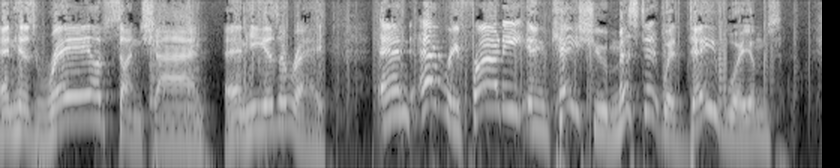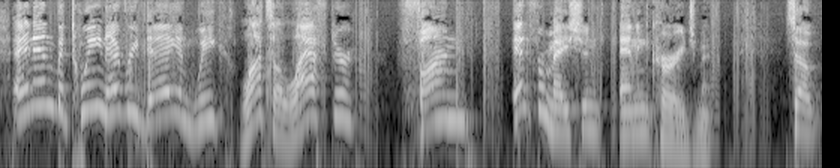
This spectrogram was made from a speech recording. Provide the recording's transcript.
and his ray of sunshine. And he is a ray. And every Friday, in case you missed it, with Dave Williams. And in between every day and week, lots of laughter, fun, information, and encouragement. So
